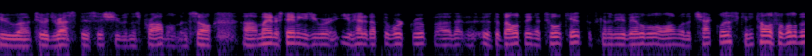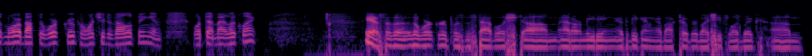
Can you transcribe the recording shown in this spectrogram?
to uh, to address this issue and this problem? And so, uh, my understanding is you were you headed up the work group uh, that is developing a toolkit that's going to be available along with a checklist. Can you tell us a little bit more about the work group and what you're developing and what that might look like? Yeah, so the the work group was established um, at our meeting at the beginning of October by Chief Ludwig. Um,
